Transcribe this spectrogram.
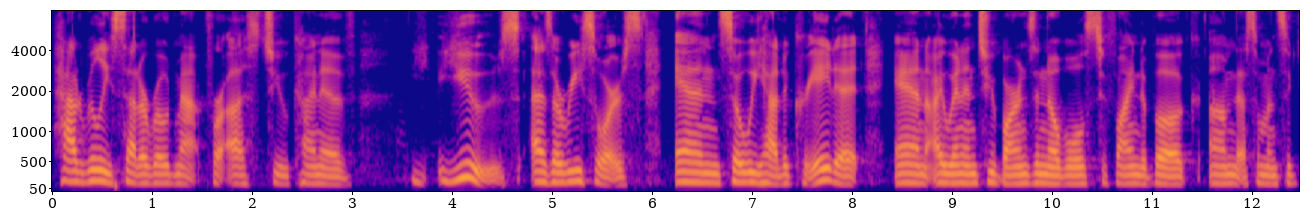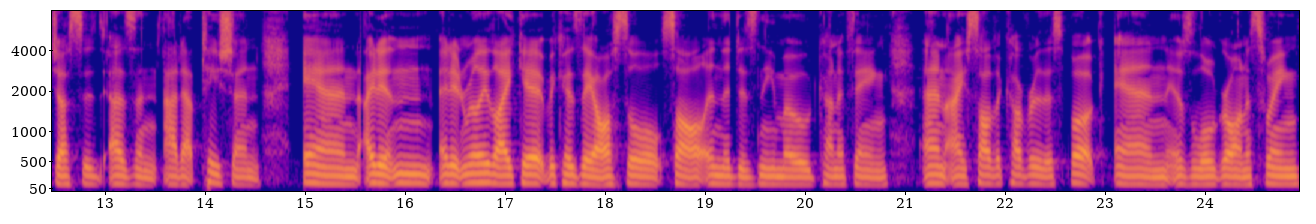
had really set a roadmap for us to kind of use as a resource and so we had to create it. And I went into Barnes and Nobles to find a book um, that someone suggested as an adaptation, and I didn't. I didn't really like it because they all still saw in the Disney mode kind of thing. And I saw the cover of this book, and it was a little girl on a swing,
